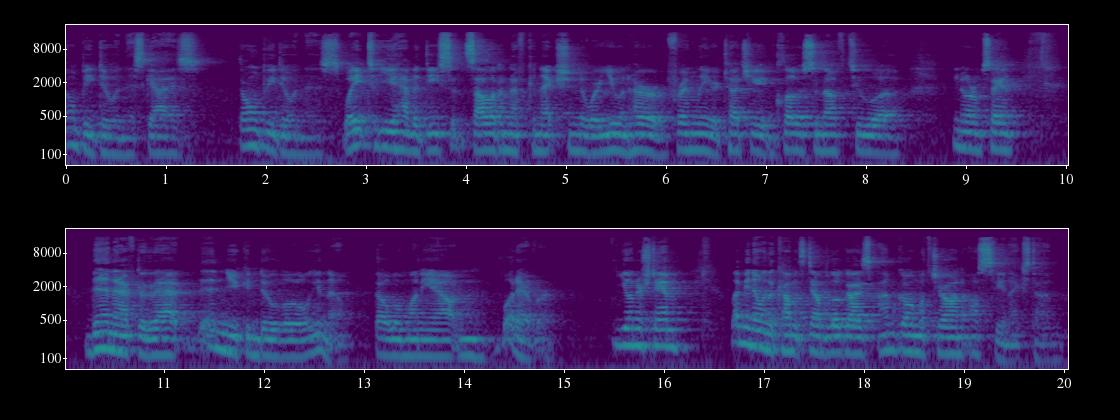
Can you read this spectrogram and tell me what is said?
don't be doing this, guys. Don't be doing this. Wait till you have a decent, solid enough connection to where you and her are friendly or touchy and close enough to, uh, you know what I'm saying? Then after that, then you can do a little, you know, throw a little money out and whatever. You understand? Let me know in the comments down below, guys. I'm going with John. I'll see you next time.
